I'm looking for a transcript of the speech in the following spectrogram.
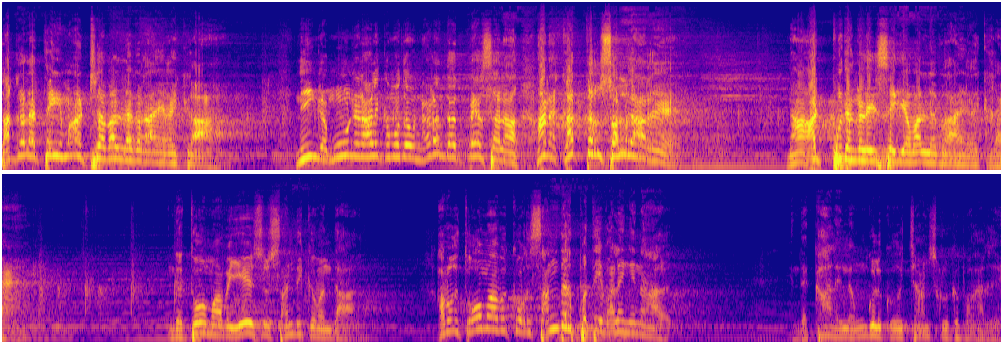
சகலத்தை மாற்ற வல்லவராக இருக்கிறார். நீங்க மூணு நாளைக்கு முதல் நடந்தது பேசலாம். ஆனா கத்தர் சொல்றாரு நான் அற்புதங்களை செய்ய வல்லவராக இருக்கிறேன். இந்த தோமாவை இயேசு சந்திக்க வந்தார். அவர் தோமாவுக்கு ஒரு சந்தர்ப்பத்தை வழங்கினார். இந்த காலையில் உங்களுக்கு ஒரு சான்ஸ் கொடுக்க போறாரு.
